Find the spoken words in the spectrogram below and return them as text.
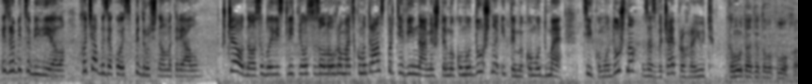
і зробіть собі віяло, хоча б з якогось підручного матеріалу. Ще одна особливість літнього сезону у громадському транспорті – війна між тими, кому душно, і тими, кому дме. Ті, кому душно, зазвичай програють. Кому-то від цього плохо,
